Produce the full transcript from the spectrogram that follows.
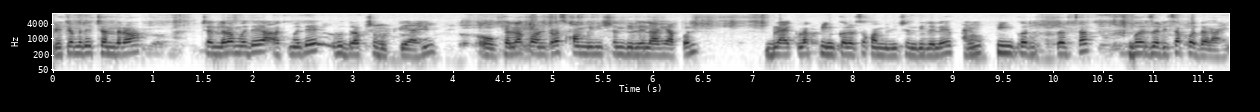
याच्यामध्ये चंद्रा चंद्रामध्ये आतमध्ये रुद्राक्ष बुट्टी आहे. ह्याला कॉन्ट्रास्ट कॉम्बिनेशन दिलेलं आहे आपण. ब्लॅकला पिंक कलरचं कॉम्बिनेशन दिलेलं आहे आणि पिंक कलरचा भरजरीचा पदर आहे.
